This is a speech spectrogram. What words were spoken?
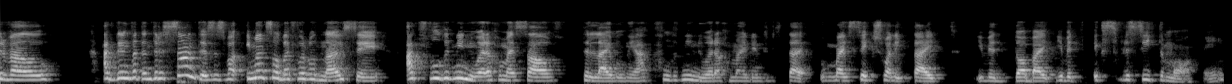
terwyl ek dink wat interessant is is wat iemand sal byvoorbeeld nou sê, ek voel dit nie nodig om myself te label nie. Ek voel dit nie nodig om my identiteit, om my seksualiteit, jy weet, daarbey, jy weet, eksplisiet te maak nie.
